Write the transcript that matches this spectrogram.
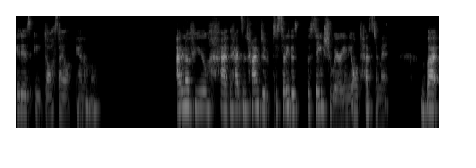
it is a docile animal. I don't know if you have had some time to, to study this the sanctuary in the old testament but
